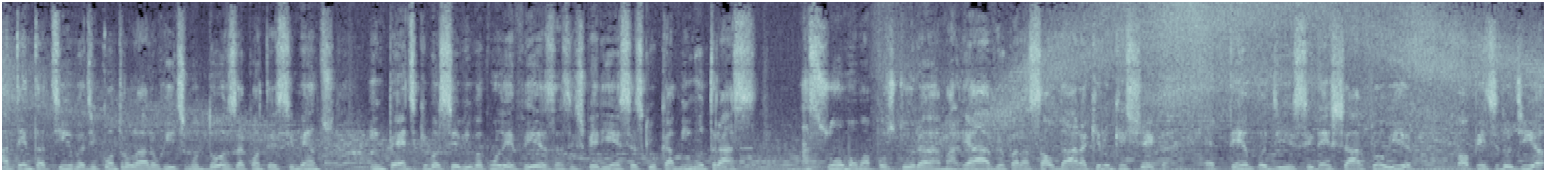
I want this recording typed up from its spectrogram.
A tentativa de controlar o ritmo dos acontecimentos impede que você viva com leveza as experiências que o caminho traz. Assuma uma postura maleável para saudar aquilo que chega. É tempo de se deixar fluir. Palpite do dia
